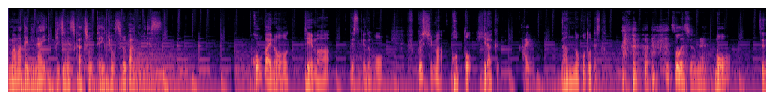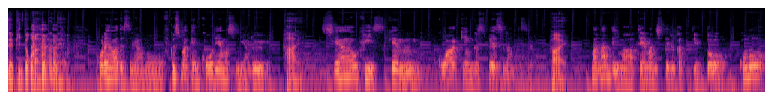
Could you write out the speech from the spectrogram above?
今までにないビジネス価値を提供する番組です。今回のテーマですけども福島こと開くはい。何のことですか？そうですよね。もう全然ピンとこなかったんで これはですねあの福島県郡山市にあるはい。シェアオフィス兼コワーキングスペースなんですよ。はい。まあ、なんで今テーマにしてるかっていうとこの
